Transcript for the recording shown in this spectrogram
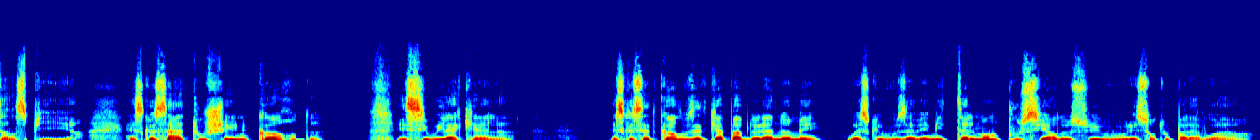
inspire? Est-ce que ça a touché une corde? Et si oui, laquelle? Est-ce que cette corde, vous êtes capable de la nommer? Ou est-ce que vous avez mis tellement de poussière dessus que vous voulez surtout pas la voir?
